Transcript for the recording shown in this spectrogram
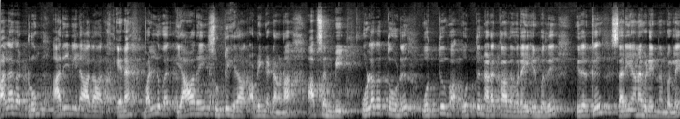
பலகற்றும் அறிவிலாதார் என வள்ளுவர் யாரை சுட்டுகிறார் அப்படின்னு கேட்டாங்கன்னா ஆப்ஷன் பி உலகத்தோடு ஒத்து வா ஒத்து நடக்காதவரை என்பது இதற்கு சரியான விடை நண்பர்களே.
